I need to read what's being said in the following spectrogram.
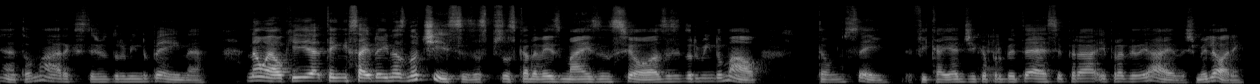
É, tomara que esteja dormindo bem, né? Não é o que tem saído aí nas notícias. As pessoas cada vez mais ansiosas e dormindo mal. Então, não sei. Fica aí a dica pro BTS e pra, e pra Billie Eilish. Melhorem.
